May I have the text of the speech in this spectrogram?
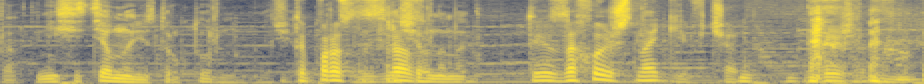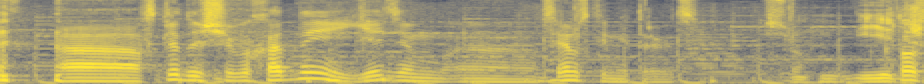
Как-то не системно, не структурно. Зачем? Ты просто Зачем сразу, нам это? ты заходишь с ноги в чат. А в следующие выходные едем э, в Сремской Митровице. Все. И едешь,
